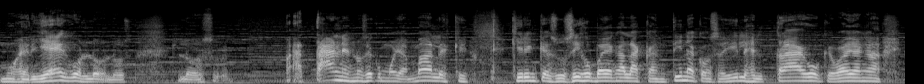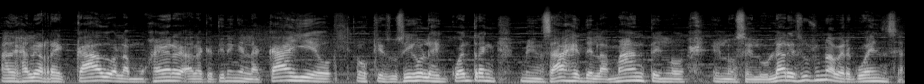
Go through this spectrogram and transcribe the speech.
mujeriegos, los, los, los patanes, no sé cómo llamarles, que quieren que sus hijos vayan a la cantina a conseguirles el trago, que vayan a, dejarle recado a la mujer a la que tienen en la calle, o, que sus hijos les encuentran mensajes del amante en, en los celulares. Eso es una vergüenza.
